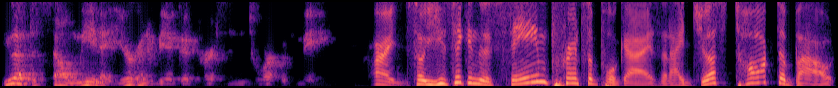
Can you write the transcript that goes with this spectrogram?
you have to sell me that you're going to be a good person to work with me. All right. So he's taking the same principle, guys, that I just talked about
